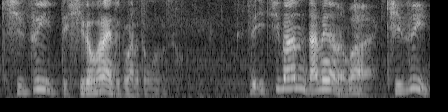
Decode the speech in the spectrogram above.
気づいて拾わない時もあると思うんですよ。で一番ダメなのは気づい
